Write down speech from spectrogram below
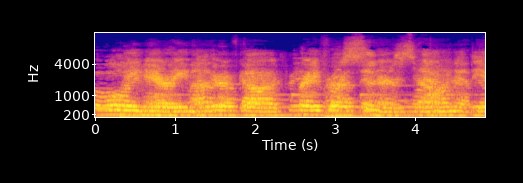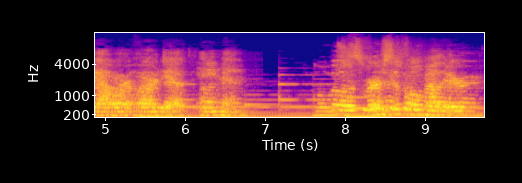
Holy Mary, Mother of God, pray for us sinners, now and at the hour of our death. Amen. Most merciful Mother,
